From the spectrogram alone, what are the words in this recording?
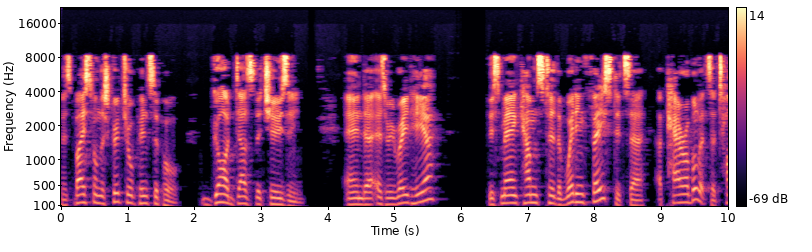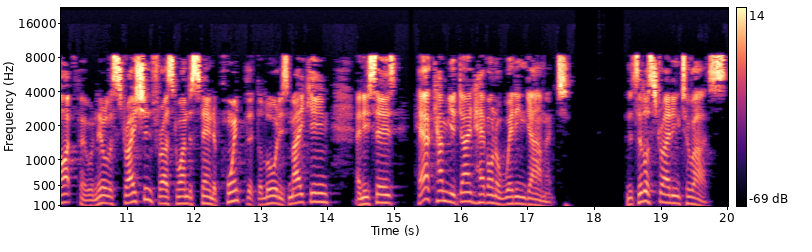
It's based on the scriptural principle. God does the choosing. And uh, as we read here, this man comes to the wedding feast. It's a, a parable. It's a type or an illustration for us to understand a point that the Lord is making. And he says, how come you don't have on a wedding garment? And it's illustrating to us,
